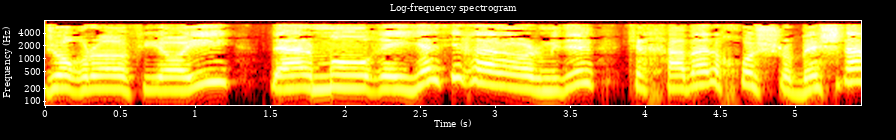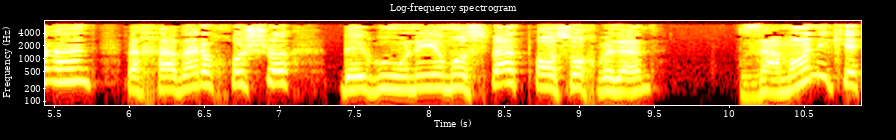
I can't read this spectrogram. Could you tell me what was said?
جغرافیایی در موقعیتی قرار میده که خبر خوش رو بشنوند و خبر خوش رو به گونه مثبت پاسخ بدند. زمانی که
